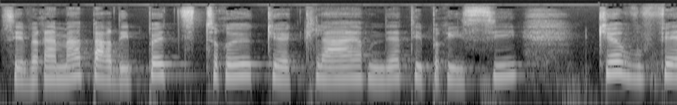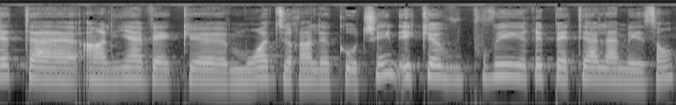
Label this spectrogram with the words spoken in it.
C'est vraiment par des petits trucs euh, clairs, nets et précis que vous faites euh, en lien avec euh, moi durant le coaching et que vous pouvez répéter à la maison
